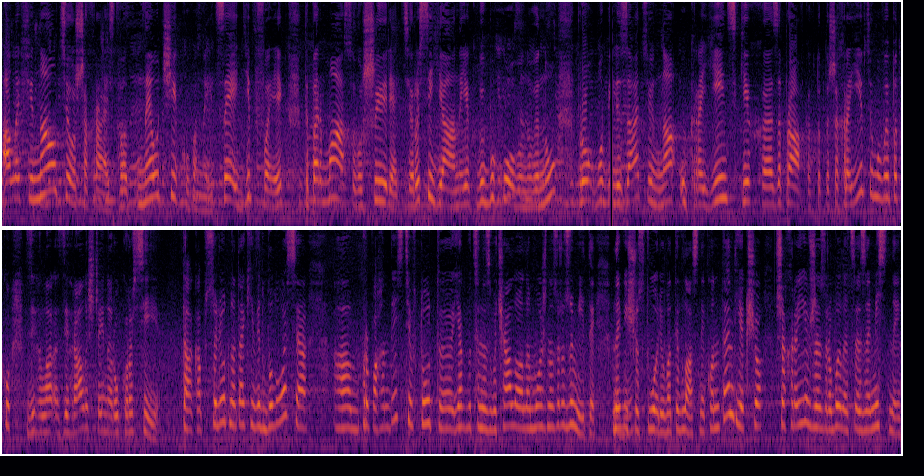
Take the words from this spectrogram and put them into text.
Але фінал цього шахрайства неочікуваний. Цей діпфейк тепер масово ширять росіяни як вибухову новину про мобілізацію на українських е, заправках. Тобто шахраї в цьому випадку зіграли ще й на руку Росії. Так, абсолютно так і відбулося. Пропагандистів тут, е, як би це не звучало, але можна зрозуміти, навіщо створювати власний контент, якщо шахраї вже зробили це замість них.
